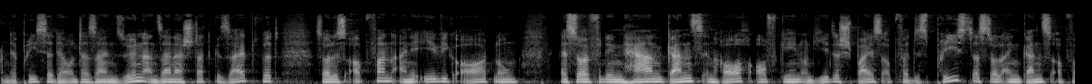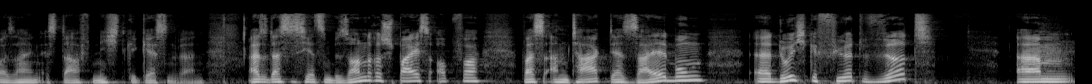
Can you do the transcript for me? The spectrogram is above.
Und der Priester, der unter seinen Söhnen an seiner Stadt gesalbt wird, soll es opfern, eine ewige Ordnung. Es soll für den Herrn ganz in Rauch aufgehen und jedes Speisopfer des Priesters soll ein Ganzopfer sein. Es darf nicht gegessen werden. Also das ist jetzt ein besonderes Speisopfer, was am Tag der Salbung äh, durchgeführt wird. Ähm,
